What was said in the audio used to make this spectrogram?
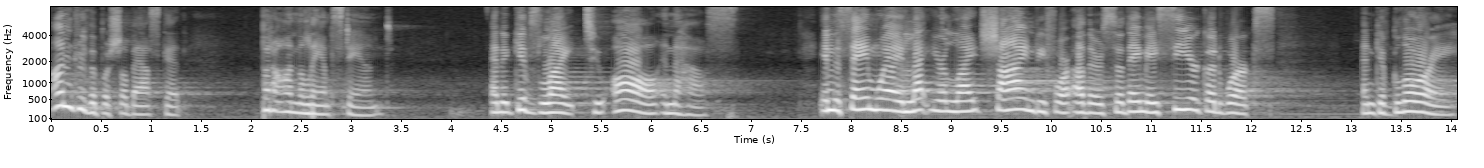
under the bushel basket, but on the lampstand. And it gives light to all in the house. In the same way, let your light shine before others so they may see your good works and give glory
